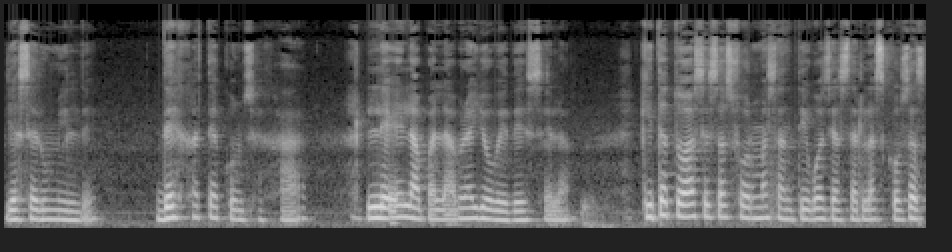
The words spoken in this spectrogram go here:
y a ser humilde. Déjate aconsejar, lee la palabra y obedécela. Quita todas esas formas antiguas de hacer las cosas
